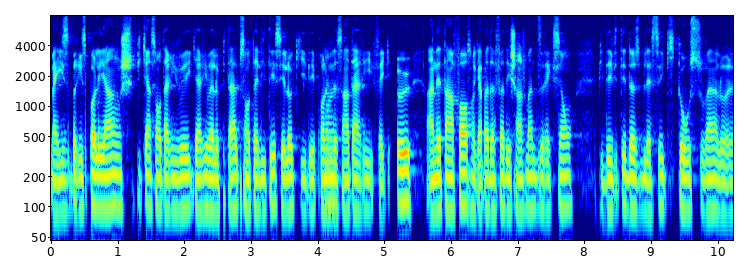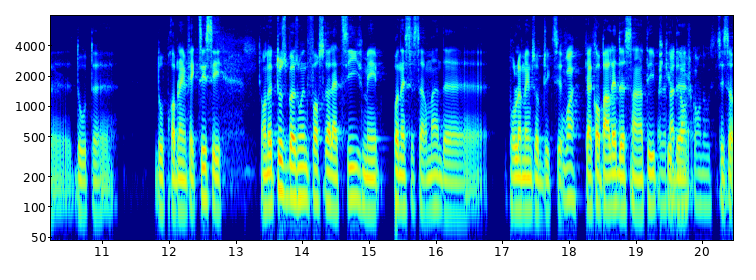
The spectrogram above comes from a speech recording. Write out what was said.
ben, ils se brisent pas les hanches. Puis quand ils sont arrivés, qu'ils arrivent à l'hôpital puis sont alités, c'est là que les problèmes Ouais. de santé arrivent. Fait que eux, en étant forts, sont capables de faire des changements de direction puis d'éviter de se blesser qui causent souvent euh, d'autres euh, problèmes. Fait que, c'est on a tous besoin de force relative, mais pas nécessairement de, pour le même objectif. Ouais. Quand on parlait de santé, puis que de de- l'âge qu'on a aussi. c'est ça.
